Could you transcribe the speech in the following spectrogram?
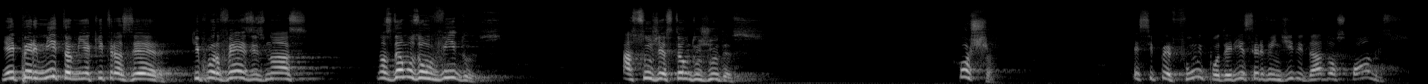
E aí permita-me aqui trazer que por vezes nós nós damos ouvidos à sugestão do Judas. Poxa, esse perfume poderia ser vendido e dado aos pobres.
